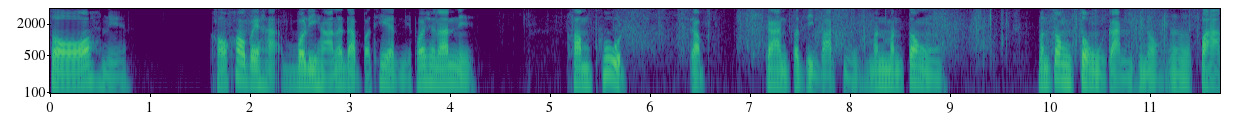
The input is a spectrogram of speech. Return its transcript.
สอเนี่ยเขาเข้าไปหาบริหารระดับประเทศเนี่ยเพราะฉะนั้นเนี่ยคำพูดกับการปฏิบัติเนี่ยมันมันต้องมันต้องตรงกันพี่น้องเออปาก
